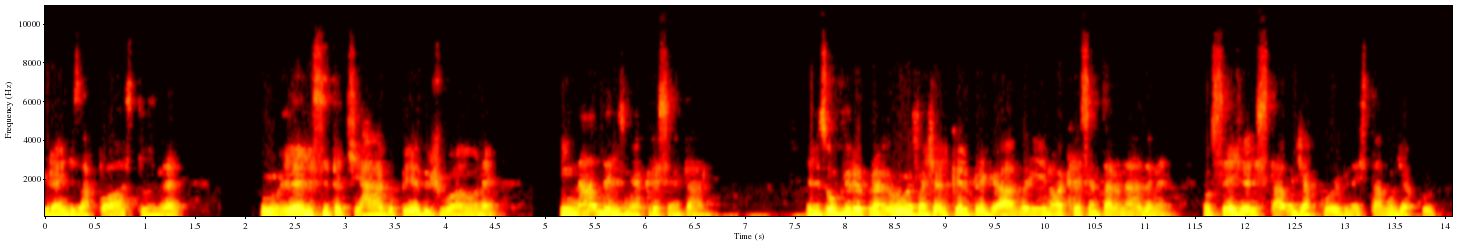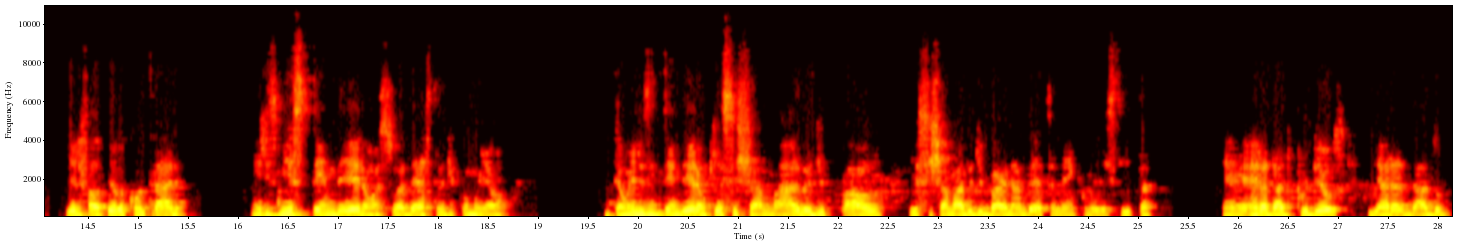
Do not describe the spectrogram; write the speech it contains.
grandes apóstolos, né, ele cita Tiago, Pedro, João, né, em nada eles me acrescentaram. Eles ouviram o evangelho que ele pregava e não acrescentaram nada, né? Ou seja, eles estavam de acordo, né? Estavam de acordo. E ele fala, pelo contrário, eles me estenderam a sua destra de comunhão. Então eles entenderam que esse chamado de Paulo, esse chamado de Barnabé também, como ele cita, é, era dado por Deus e era dado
